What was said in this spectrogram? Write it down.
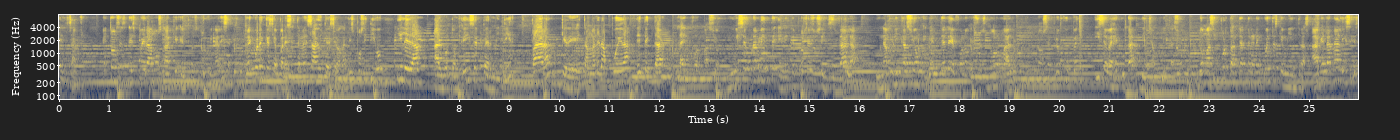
el Samsung entonces esperamos a que el proceso finalice. Recuerden que si aparece este mensaje ustedes se van al dispositivo y le dan al botón que dice permitir para que de esta manera pueda detectar la información. Muy seguramente en este proceso se instala una aplicación en el teléfono, eso es normal, no se preocupen y se va a ejecutar dicha aplicación. Lo más importante a tener en cuenta es que mientras haga el análisis,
